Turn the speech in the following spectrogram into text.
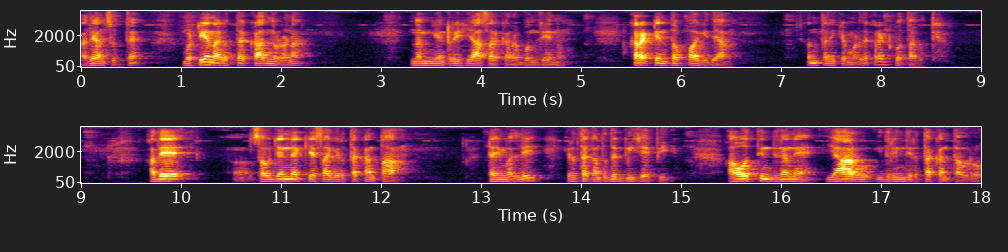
ಅದೇ ಅನಿಸುತ್ತೆ. ಬಟ್ ಏನಾಗುತ್ತೆ? ಕಾದು ನೋಡೋಣ. ನಮಗೇನು ರೀ ಯಾವ ಸರ್ಕಾರ ಬಂದ್ರಿ ಏನು ಕರೆಕ್ಟ್ ಏನು ತಪ್ಪಾಗಿದೆಯಾ? ಅಂತ ತನಿಖೆ ಮಾಡಿದೆ ಕರೆಕ್ಟ್ ಗೊತ್ತಾಗುತ್ತೆ. ಅದೇ ಸೌಜನ್ಯ ಕೇಸ್ ಆಗಿರ್ತಕ್ಕಂಥ ಟೈಮಲ್ಲಿ ಇರತಕ್ಕಂಥದ್ದು ಬಿ ಜೆ ಪಿ ಆವತ್ತಿನ ದಿನವೇ ಯಾರು ಇದರಿಂದ ಇರ್ತಕ್ಕಂಥವ್ರು?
